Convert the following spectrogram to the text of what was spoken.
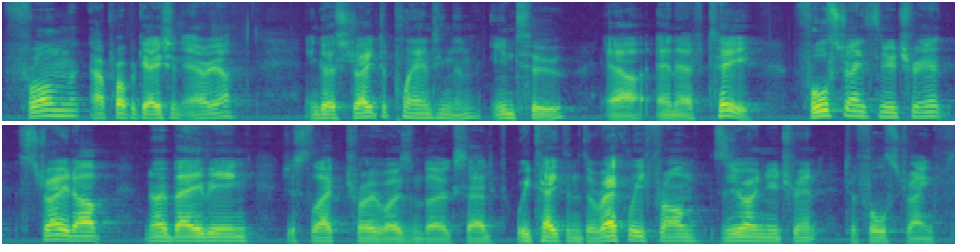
from our propagation area and go straight to planting them into our NFT. Full strength nutrient, straight up, no babying, just like Troy Rosenberg said. We take them directly from zero nutrient to full strength,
